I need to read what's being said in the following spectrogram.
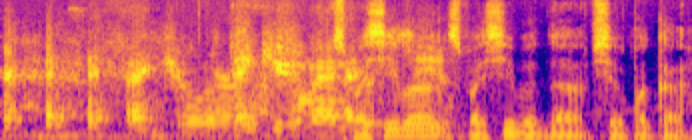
Спасибо, спасибо, да, все, пока.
